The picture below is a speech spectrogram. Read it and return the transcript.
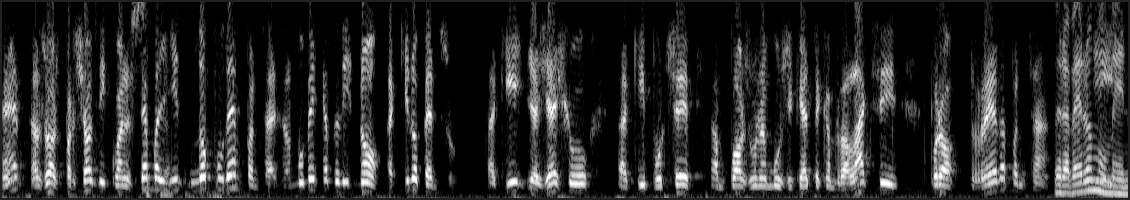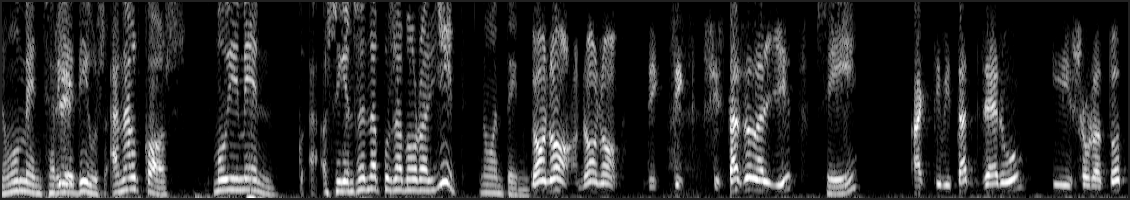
Eh? Aleshores, per això dic, quan estem al llit no podem pensar, és el moment que hem de dir, no, aquí no penso, aquí llegeixo, aquí potser em poso una musiqueta que em relaxi, però res de pensar. Però a veure, un I- moment, un moment, Xavier, Sí. dius, anar al cos, moviment, o sigui, ens hem de posar a moure al llit? No ho entenc. No, no, no, no. Dic, dic, si estàs en el llit, Sí? activitat zero i, sobretot,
